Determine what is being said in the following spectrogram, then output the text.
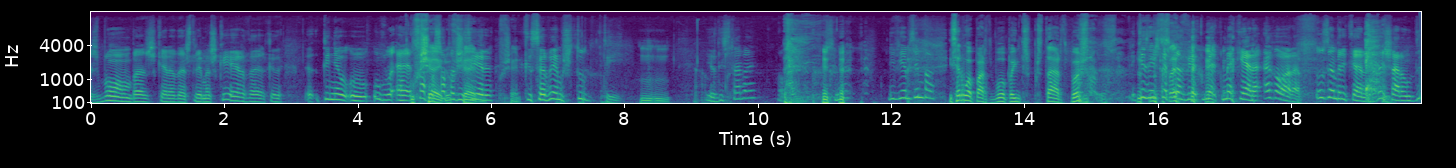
as bombas, que era da extrema esquerda, que tinha o, o, eh, O só, fecheiro, só para fecheiro, dizer fecheiro. que sabemos tudo de ti. Uhum. Eu disse, está bem, ok, sim, senhor. E viemos embora. Isso era uma parte boa para interpretar depois. Quer dizer, isto é para ver como é, como é que era. Agora, os americanos deixaram de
